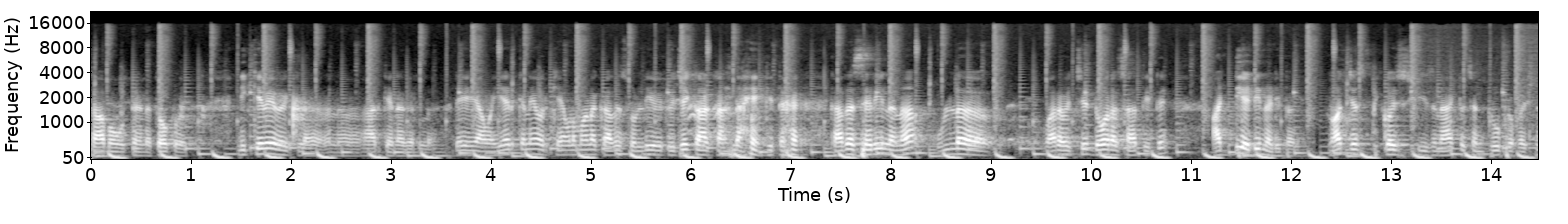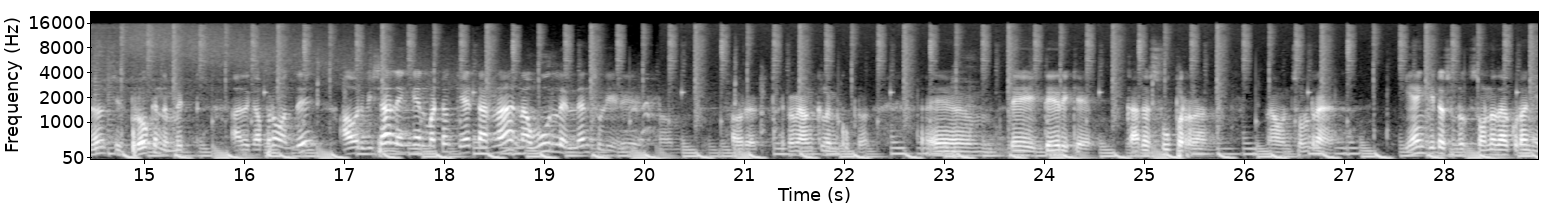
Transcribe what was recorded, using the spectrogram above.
சாபம் விட்டு என்னை தோக்க வைக்க நிற்கவே வைக்கல ஆர்கே நகரில். டேய் அவன் ஏற்கனவே ஒரு கேவலமான கதை சொல்லி விஜய் காட்டான்டா என்கிட்ட. கதை சரியில்லைன்னா உள்ளே வர வச்சு டோரை சாத்திட்டு அடி அடி நடிப்பார். Not just because she is an actors and true professional she's broke the mid அதுக்கப்புறம் வந்து அவர் விஷால் எங்கேன்னு மட்டும் கேட்டார்னா நான் ஊரில் இல்லைன்னு சொல்லிடு. அவர் எப்பவுமே அங்கிள்னு கூப்பிடுவேன் "ஏம், டேய் தேரிக்கே கதை சூப்பர்ரா நான் அவன் சொல்கிறேன் என்கிட்ட சொல் சொன்னதா கூட நீ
